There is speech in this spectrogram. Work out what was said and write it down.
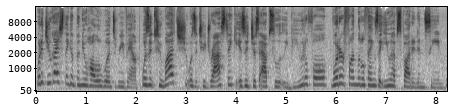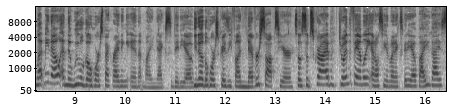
What did you guys think of the new Hollow Woods revamp? Was it too much? Was it too drastic? Is it just absolutely beautiful? What are fun little things that you have spotted and seen? Let me know and then we will go horseback riding in my next video. You know the horse crazy fun never stops here. So subscribe, join the family, and I'll see you in my next video. Bye you guys.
